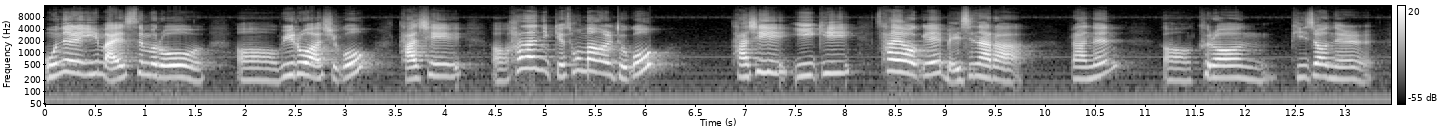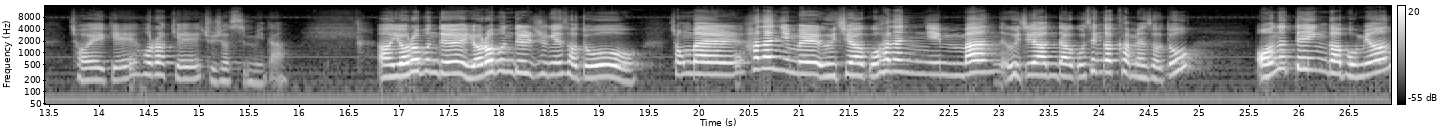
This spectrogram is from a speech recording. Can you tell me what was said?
오늘 이 말씀으로 어, 위로하시고 다시 어, 하나님께 소망을 두고 다시 이기 사역에 매진하라라는 어, 그런 비전을 저에게 허락해 주셨습니다. 어, 여러분들 여러분들 중에서도 정말 하나님을 의지하고 하나님만 의지한다고 생각하면서도 어느 때인가 보면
